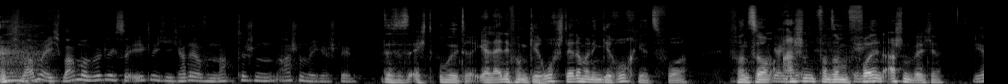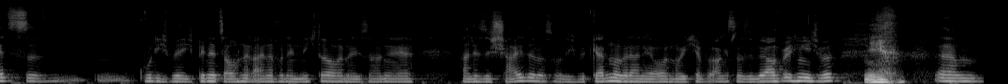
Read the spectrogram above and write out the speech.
Ich war, mal, ich war mal wirklich so eklig, ich hatte auf dem Nachttisch einen Aschenbecher stehen. Das ist echt ultra. Ja, alleine vom Geruch, stell dir mal den Geruch jetzt vor. Von so einem Ja. Aschen, von so einem Ja, vollen Aschenbecher. Jetzt, äh, gut, ich, will, ich bin jetzt auch nicht einer von den Nichtrauchern, die sagen, ey, alles ist scheiße oder so. Ich würde gerne mal wieder eine rauchen, aber ich habe Angst, dass ich wieder abhängig wird. Ja. Ähm,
